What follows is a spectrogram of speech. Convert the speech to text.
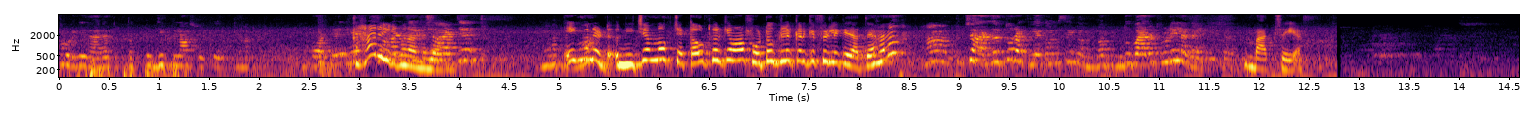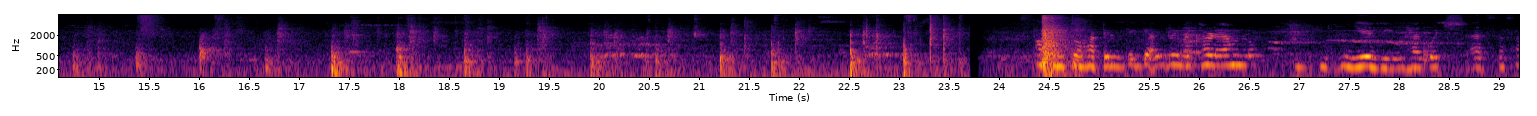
छोड़ के जा रहे हैं तब तक तो जितना सूखे उतना। बॉटल कहाँ रील बनाने जा रहे हैं? एक मिनट नीचे हम लोग चेकआउट करके वहाँ फ़ोटो क्लिक करके फिर लेके जाते हैं है ना? हाँ तो चार्जर तो रख ले कम से कम दोबारा थोड़ी लगाएँगे बात सही है अभी तो होटल की गैलरी में खड़े हम लोग। ये व्यू है कुछ ऐसा सा।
